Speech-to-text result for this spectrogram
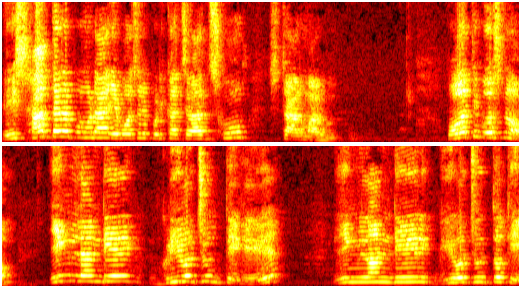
এই সাত দাগের পনেরোটা এবছরের পরীক্ষা চার্জ খুব স্টার মারো। পরবর্তী প্রশ্ন, ইংল্যান্ডের গৃহযুদ্ধে ইংল্যান্ডের গৃহযুদ্ধকে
